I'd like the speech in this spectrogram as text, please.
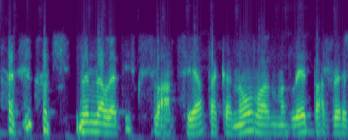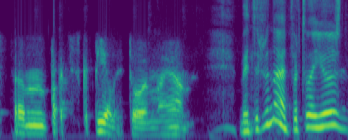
nelietisks vārds, jā, tā kā, nu, mazliet pārvērst um, praktiski pielietojumā, jā. Bet runājot par to jūsu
